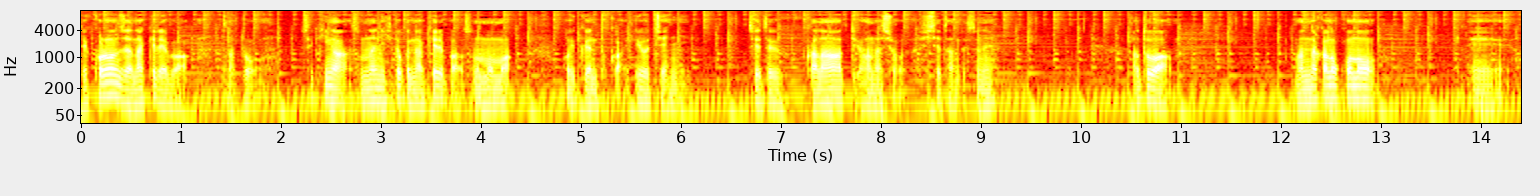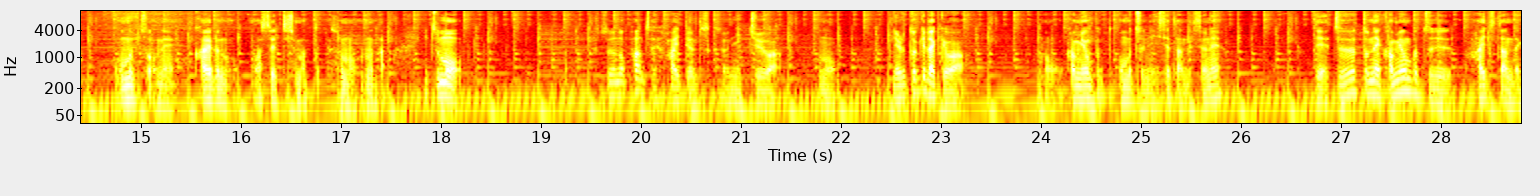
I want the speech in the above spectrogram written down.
でコロナじゃなければあと咳がそんなにひどくなければそのまま保育園とか幼稚園に連れていくかなっていう話をしてたんですね。あとは真ん中の子の、えー、おむつをね変えるの忘れてしまってそのなんだいつも普通のパンツ履いてるんですけど日中はその寝る時だけはあの紙おむつにしてたんですよね。でずっとね紙おむつに履いてたんで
